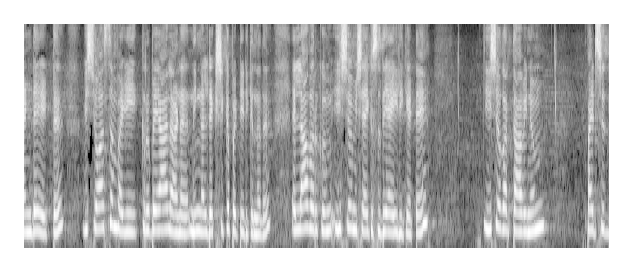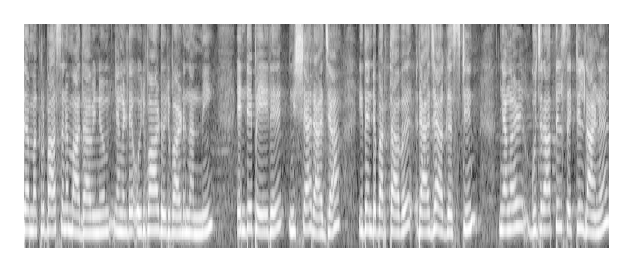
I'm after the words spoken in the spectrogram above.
രണ്ട് എട്ട് വിശ്വാസം വഴി കൃപയാലാണ് നിങ്ങൾ രക്ഷിക്കപ്പെട്ടിരിക്കുന്നത്. എല്ലാവർക്കും ഈശോ മിശായിക്ക് സ്തുതിയായിരിക്കട്ടെ. ഈശോ കർത്താവിനും പരിശുദ്ധ കൃപാസന മാതാവിനും ഞങ്ങളുടെ ഒരുപാട് ഒരുപാട് നന്ദി. എന്റെ പേര് നിഷ രാജ. ഇതെന്റെ ഭർത്താവ് രാജ അഗസ്റ്റിൻ. ഞങ്ങൾ ഗുജറാത്തിൽ സെറ്റിൽഡാണ്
